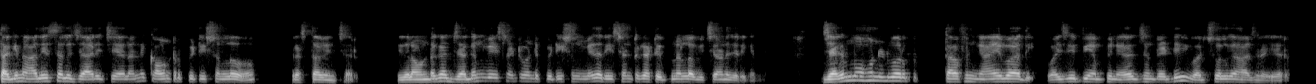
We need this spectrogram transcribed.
తగిన ఆదేశాలు జారీ చేయాలని కౌంటర్ పిటిషన్‌లో ప్రస్తావించారు. ఇదిలా ఉండగా జగన్ వేసినటువంటి పిటిషన్ మీద రీసెంట్‌గా ట్రిబ్యునల్‌లో విచారణ జరిగింది. జగన్మోహన్ రెడ్డి వరకు తరఫు న్యాయవాది వైసీపీ ఎంపీ నిరంజన్ రెడ్డి వర్చువల్‌గా హాజరయ్యారు.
